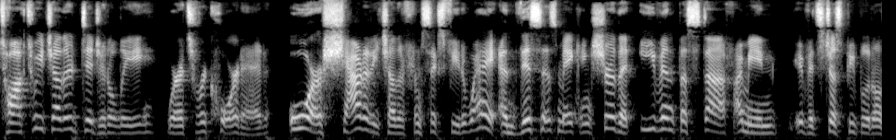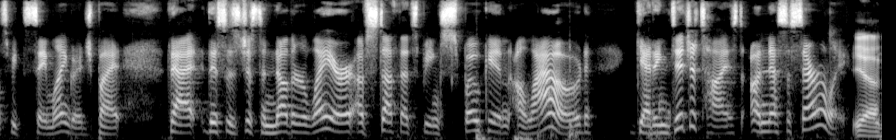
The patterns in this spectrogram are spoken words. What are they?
talk to each other digitally where it's recorded or shout at each other from six feet away. And this is making sure that even the stuff, I mean, if it's just people who don't speak the same language, but that this is just another layer of stuff that's being spoken aloud, getting digitized unnecessarily. Yeah.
